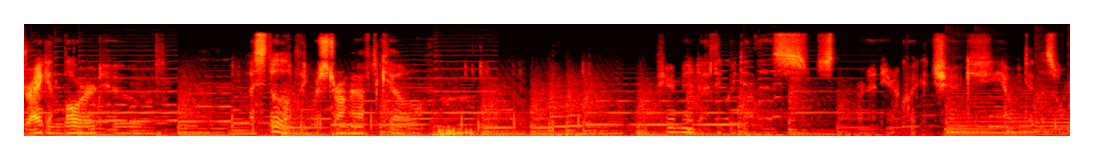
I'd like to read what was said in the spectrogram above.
Dragon Lord, who I still don't think we're strong enough to kill. Pyramid, I think we did this. Just run in here quick and check. Yeah, we did this one.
